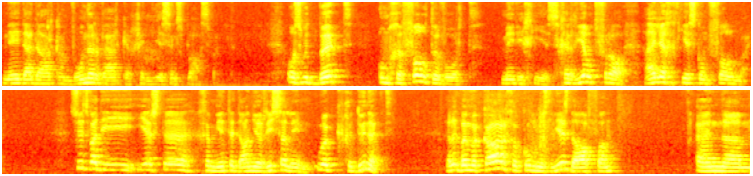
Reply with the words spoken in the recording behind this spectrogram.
net dat daar kan wonderwerke genesings plaasvind. Ons moet bid om gevul te word met die Gees. Gereeld vra, Heilige Gees kom vul my. Soos wat die eerste gemeente dan Jerusalem ook gedoen het. Hulle het bymekaar gekom en ons lees daarvan in ehm um,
